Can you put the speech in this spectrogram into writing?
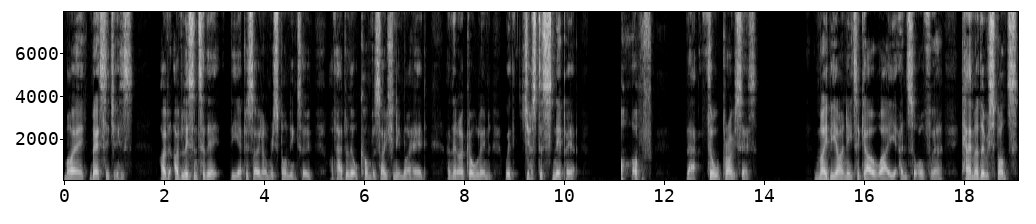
my messages, I've I've listened to the the episode I'm responding to. I've had a little conversation in my head, and then I call in with just a snippet of that thought process. Maybe I need to go away and sort of uh, hammer the response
